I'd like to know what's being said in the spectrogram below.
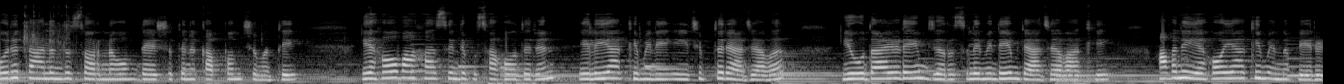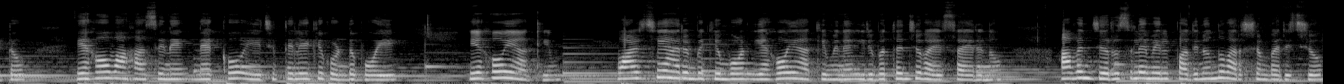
ഒരു താലന്ത് സ്വർണവും ദേശത്തിന് കപ്പം ചുമത്തി. യഹോവാഹാസിന്റെ സഹോദരൻ എലിയാക്കിമിനെ ഈജിപ്ത് രാജാവ് യൂതായുടെയും ജെറുസലേമിന്റെയും രാജാവാക്കി. അവന് യഹോയാക്കിം എന്ന് പേരിട്ടു. യഹോവാഹാസിനെ നെക്കോ ഈജിപ്തിലേക്ക് കൊണ്ടുപോയി. യഹോയാക്കിം വാഴ്ച ആരംഭിക്കുമ്പോൾ യഹോയാക്കിമിന് ഇരുപത്തഞ്ച് വയസ്സായിരുന്നു. അവൻ ജെറുസലേമിൽ പതിനൊന്ന് വർഷം ഭരിച്ചു.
